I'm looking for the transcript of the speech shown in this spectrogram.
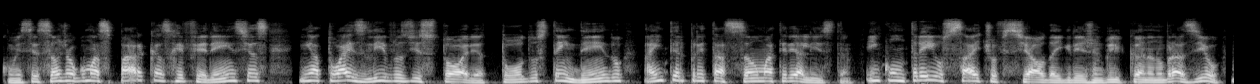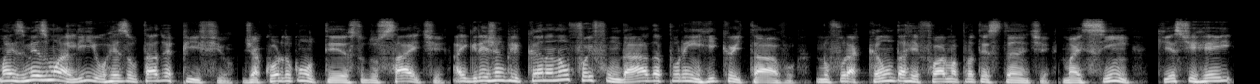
com exceção de algumas parcas referências em atuais livros de história, todos tendendo à interpretação materialista. Encontrei o site oficial da Igreja Anglicana no Brasil, mas mesmo ali o resultado é pífio. De acordo com o texto do site, a Igreja Anglicana não foi fundada por Henrique VIII, no furacão da Reforma Protestante, mas sim que este rei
